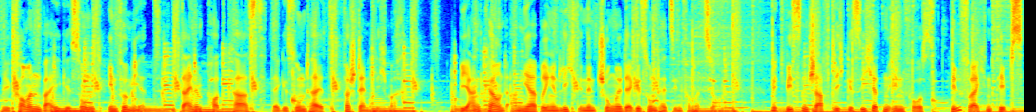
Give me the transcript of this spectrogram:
Willkommen bei Gesund informiert, deinem Podcast, der Gesundheit verständlich macht. Bianca und Anja bringen Licht in den Dschungel der Gesundheitsinformationen. Mit wissenschaftlich gesicherten Infos, hilfreichen Tipps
